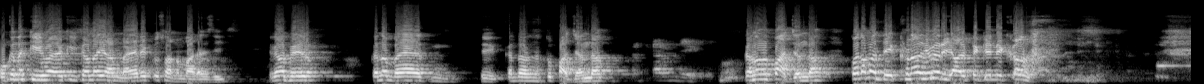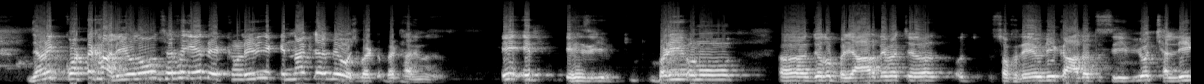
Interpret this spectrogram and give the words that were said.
ਉਹ ਕਹਿੰਦਾ ਕੀ ਹੋਇਆ, ਕੀ ਕਹਿੰਦਾ ਯਾਰ ਮੈਂ ਇਹਦੇ ਕੋ ਸਾਨੂੰ ਮਾਰਿਆ ਸੀ। ਕਹਿੰਦਾ ਫੇਰ, ਕਹਿੰਦਾ ਮੈਂ ਤੇ ਕਹਿੰਦਾ ਤੂੰ ਭੱਜ ਜਾਂਦਾ। ਕਹਿੰਦਾ ਮੈਂ ਭੱਜ ਜਾਂਦਾ। ਕਹਿੰਦਾ ਮੈਂ ਦੇਖਣਾ ਸੀ ਵੀ ਰਿਜ਼ਲਟ ਕੀ ਨਿਕਲਦਾ ਜਾਨੀ ਕੁੱਟ ਖਾ ਲਈ ਉਦੋਂ, ਸਿਰਫ ਇਹ ਦੇਖਣ ਲਈ ਵੀ ਕਿੰਨਾ ਕੁ ਚਿਰ ਬੇਹੋਸ਼ ਬੈਠ- ਬੈਠਾ ਰਹਿੰਦਾ ਸੀ। ਇਹ ਇਹ ਸੀ। ਬੜੀ ਉਹਨੂੰ ਅਹ, ਜਦੋਂ ਬਾਜ਼ਾਰ ਦੇ ਵਿੱਚ ਸੁਖਦੇਵ ਦੀ ਇੱਕ ਆਦਤ ਸੀ ਵੀ ਉਹ ਛੱਲੀ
